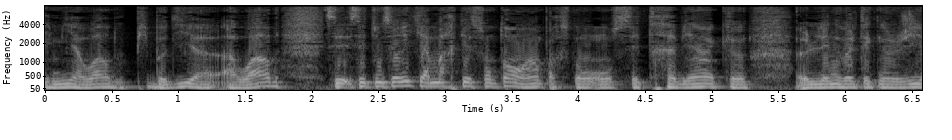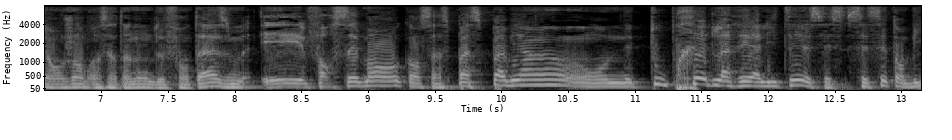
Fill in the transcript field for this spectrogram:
Emmy Awards ou Peabody Awards. C'est une série qui a marqué son temps, hein, parce qu'on sait très bien que euh, les nouvelles technologies engendrent un certain nombre de fantasmes et forcément, quand ça se passe pas bien, on est tout près de la réalité. C'est cette ambiguïté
